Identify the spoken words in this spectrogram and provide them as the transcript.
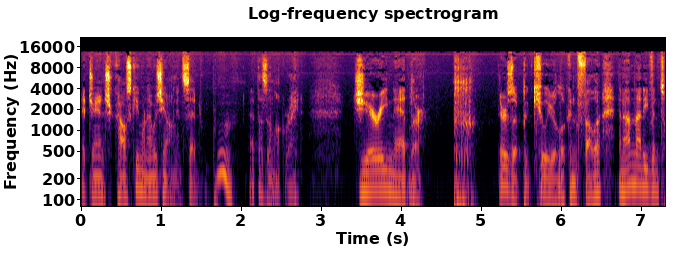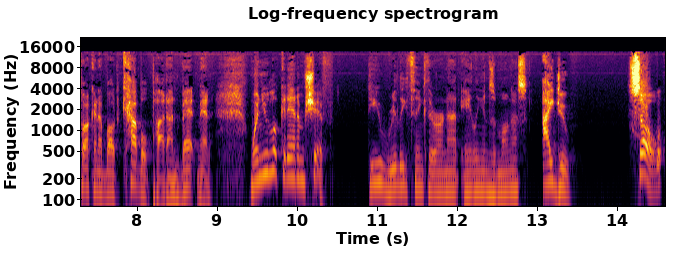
at Jan Schakowsky when I was young and said, hmm, that doesn't look right. Jerry Nadler. There's a peculiar looking fella, and I'm not even talking about Cobblepot on Batman. When you look at Adam Schiff, do you really think there are not aliens among us? I do. So,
